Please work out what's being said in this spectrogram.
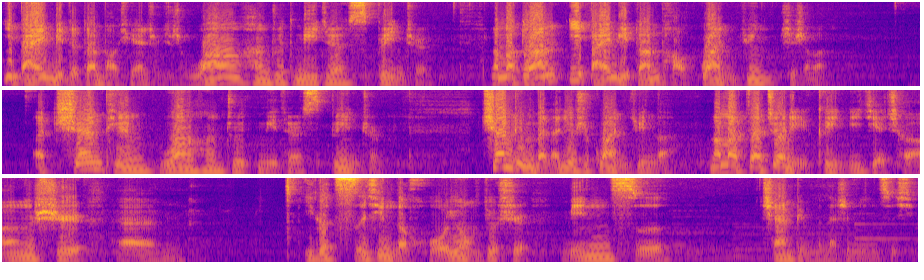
一百米的短跑选手就是 one hundred meter sprinter。那么短一百米短跑冠军是什么？A champion one hundred meter sprinter。Champion 本来就是冠军的，那么在这里可以理解成是呃一个词性的活用，就是名词 champion 本来是名词性，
